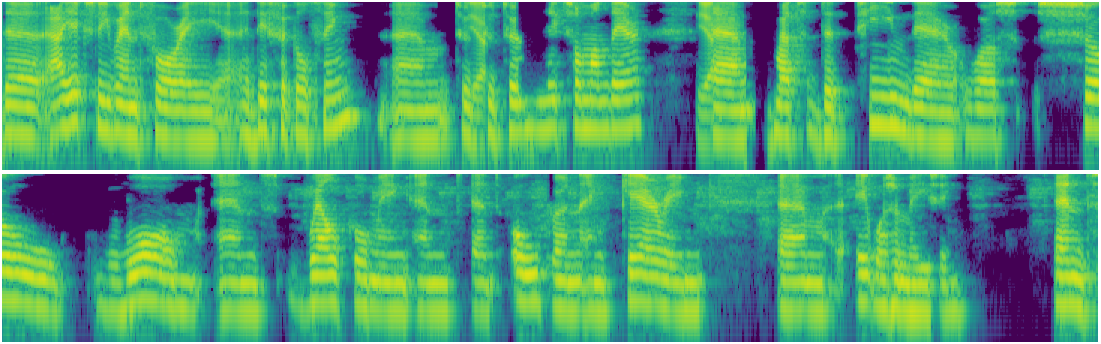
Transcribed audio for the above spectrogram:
the I actually went for a, a difficult thing um, to, yeah. to terminate someone there. Yeah. Um, but the team there was so warm and welcoming and, and open and caring. Um, it was amazing. And,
